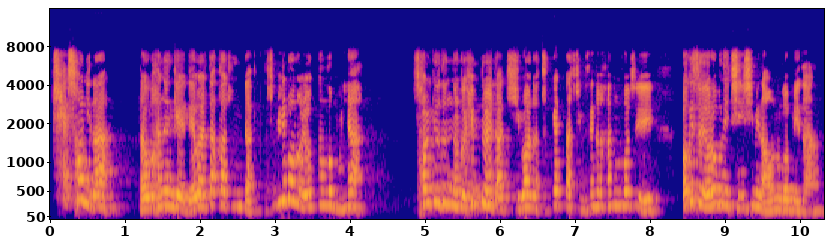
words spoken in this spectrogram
최선이다. 라고 하는 게 내 발 닦아준다. 지금 1번 올렸던 건 뭐냐? 설교 듣는 거 힘들다, 지루하다, 죽겠다, 지금 생각하는 거지. 여기서 여러분의 진심이 나오는 겁니다.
